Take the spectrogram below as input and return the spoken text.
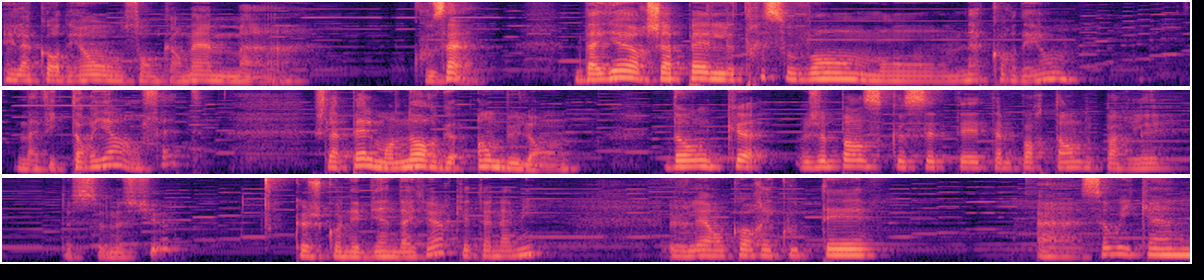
et l'accordéon sont quand même euh, cousins. D'ailleurs, j'appelle très souvent mon accordéon, ma Victoria en fait, je l'appelle mon orgue ambulant. Donc, je pense que c'était important de parler de ce monsieur, que je connais bien d'ailleurs, qui est un ami. Je l'ai encore écouté euh, ce week-end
